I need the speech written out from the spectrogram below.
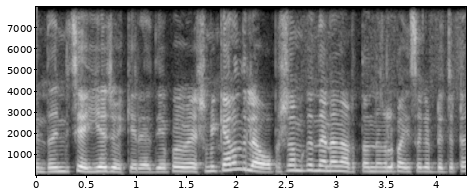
എന്തെങ്കിലും ചെയ്യുക ചോദിക്കരുത് ഇപ്പോൾ വിഷമിക്കാനൊന്നുമില്ല. ഓപ്പറേഷൻ നമുക്ക് തന്നെ നടത്താം. നിങ്ങൾ പൈസ കെട്ടിച്ചിട്ട്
